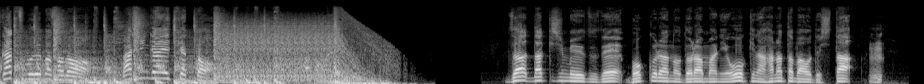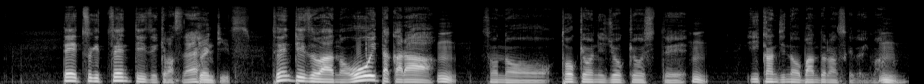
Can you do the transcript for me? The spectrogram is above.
ガッツムデパソのマシンガンエチケット。ザ・ダキシメルズで僕らのドラマに大きな花束をでした。うんで、次、20s いきますね。20s。20s はあの、大分から、うん。その、東京に上京して、うん。いい感じのバンドなんですけど、今。うん。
